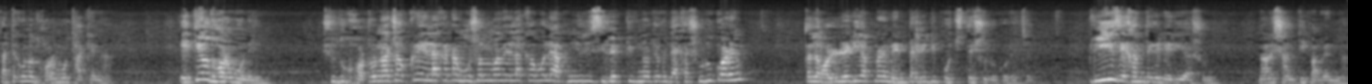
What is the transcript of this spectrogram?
তাতে কোনো ধর্ম থাকে না। এতেও ধর্ম নেই। শুধু ঘটনাচক্রে এলাকাটা মুসলমান এলাকা বলে আপনি যদি সিলেক্টিভ নজরে দেখা শুরু করেন, তাহলে অলরেডি আপনার মেন্টালিটি পচতে শুরু করেছে। প্লিজ এখান থেকে বেরিয়ে আসুন। নাহলে শান্তি পাবেন না।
